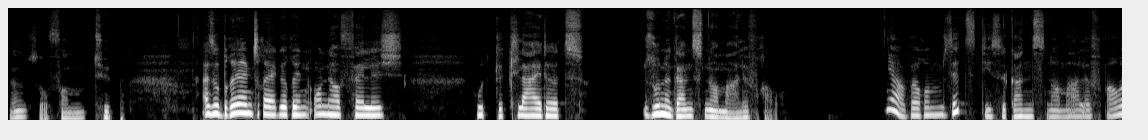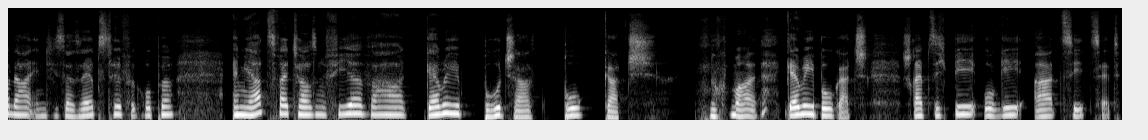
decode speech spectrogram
Ne, so vom Typ. Also Brillenträgerin, unauffällig, gut gekleidet, so eine ganz normale Frau. Ja, warum sitzt diese ganz normale Frau da in dieser Selbsthilfegruppe? Im Jahr 2004 war Gary Bogatsch, Bogatsch Nochmal, Gary Bogatsch schreibt sich B-O-G-A-C-Z,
